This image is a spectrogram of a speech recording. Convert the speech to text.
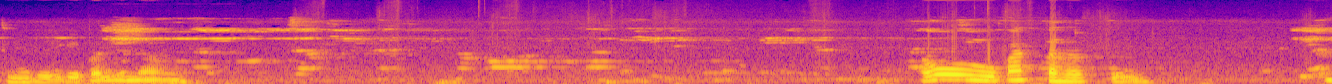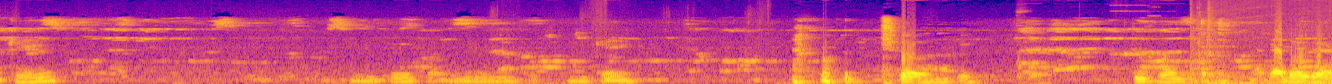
Tu dua tiga empat lima enam Oh, patah satu. Okay. Okay. Betul ni. Tu pun nak gaduh ke?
